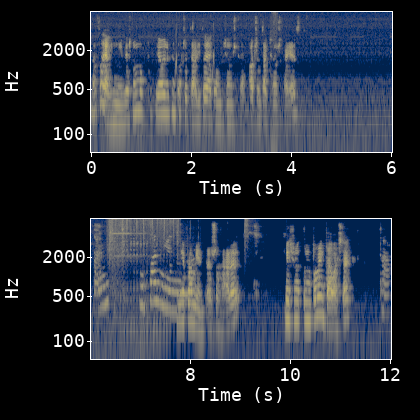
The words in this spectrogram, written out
No to jak nie wiesz, no bo żeśmy poczytali, to jaką książkę? O czym ta książka jest? Nie nie pamiętam. Nie pamiętasz, aha, ale miesiąc temu pamiętałaś, tak? Tak.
